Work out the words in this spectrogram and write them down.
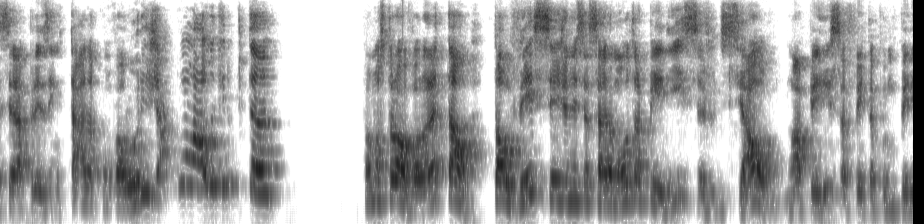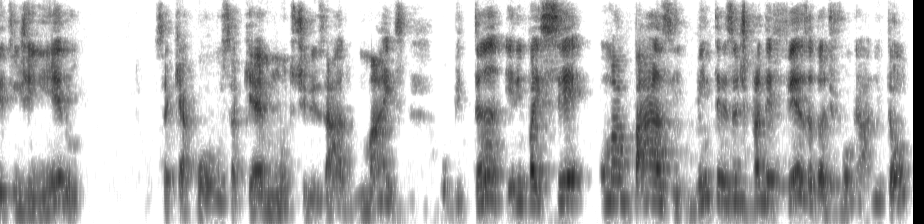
ser apresentada com valor e já com laudo aqui do PITAM. Para mostrar, ó, o valor é tal. Talvez seja necessária uma outra perícia judicial, uma perícia feita por um perito engenheiro. Isso aqui é, isso aqui é muito utilizado, mas o Pitan ele vai ser uma base bem interessante para a defesa do advogado. Então,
